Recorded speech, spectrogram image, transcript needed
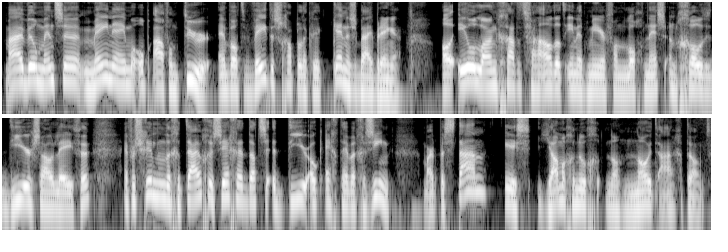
maar hij wil mensen meenemen op avontuur en wat wetenschappelijke kennis bijbrengen. Al eeuwlang gaat het verhaal dat in het meer van Loch Ness een groot dier zou leven. En verschillende getuigen zeggen dat ze het dier ook echt hebben gezien. Maar het bestaan is jammer genoeg nog nooit aangetoond.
